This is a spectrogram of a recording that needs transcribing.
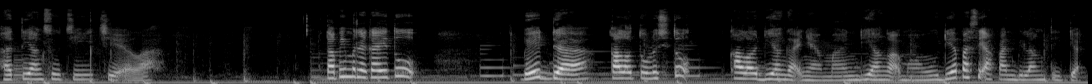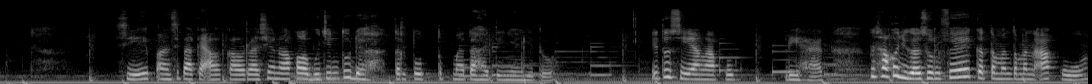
hati yang suci cielah tapi mereka itu beda. Kalau tulus itu kalau dia nggak nyaman dia nggak mau dia pasti akan bilang tidak. Sih pasti pakai akal rasional. Kalau bucin tuh udah tertutup mata hatinya gitu itu sih yang aku lihat. Terus aku juga survei ke teman-teman aku.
